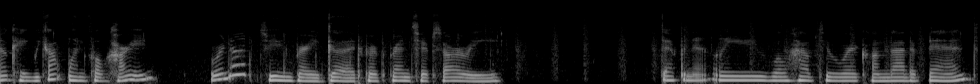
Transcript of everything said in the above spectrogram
Okay, we got one full heart. We're not doing very good for friendships, are we? Definitely we'll have to work on that a bit.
